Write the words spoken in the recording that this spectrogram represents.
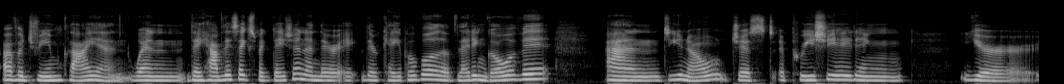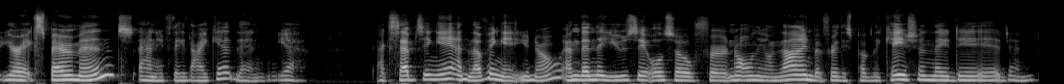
of a dream client when they have this expectation and they're they're capable of letting go of it and you know just appreciating your your experiment and if they like it then yeah accepting it and loving it, you know. And then they used it also for not only online but for this publication they did, and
